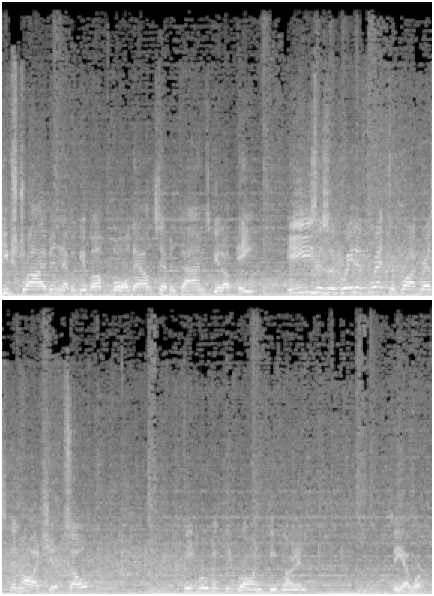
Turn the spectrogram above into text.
keep striving, never give up, fall down seven times, get up eight. Ease is a greater threat to progress than hardship. So, keep moving, keep growing, keep learning. See you at work.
